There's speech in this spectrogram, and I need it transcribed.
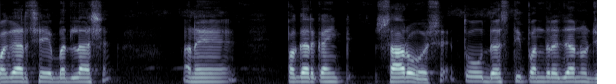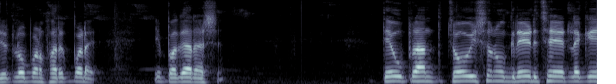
પગાર છે એ બદલાશે. અને પગાર કંઈક સારો હશે તો દસથી પંદર હજારનો જેટલો પણ ફરક પડે એ પગાર હશે. તે ઉપરાંત ચોવીસોનો ગ્રેડ છે એટલે કે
